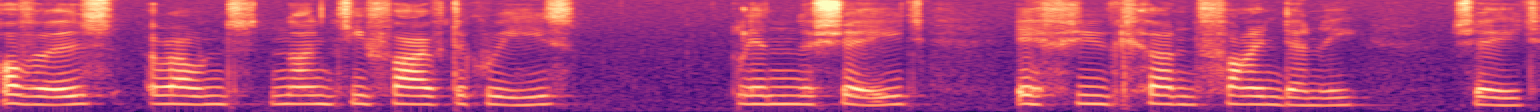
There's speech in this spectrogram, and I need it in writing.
hovers around 95 degrees in the shade if you can find any shade.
